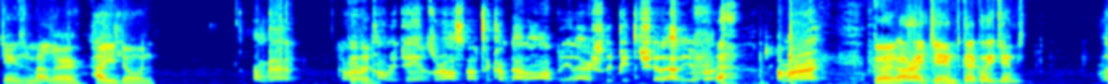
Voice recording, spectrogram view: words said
James Metler, how you doing? I'm good. Don't Good. ever call me James, or else I have to come down to Albany and actually beat the shit out of you. But I'm all right. Good. All right, James. Can I call you James? No,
